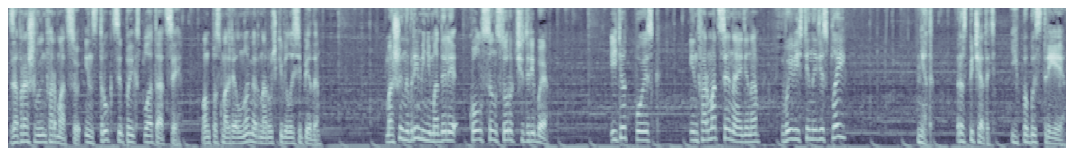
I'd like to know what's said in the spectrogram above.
«Запрашиваю информацию. Инструкции по эксплуатации». Он посмотрел номер на ручке велосипеда. «Машина времени модели Колсон 44Б». «Идет поиск. Информация найдена. Вывести на дисплей?» «Нет. Распечатать. И побыстрее».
